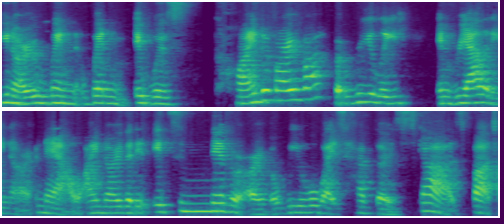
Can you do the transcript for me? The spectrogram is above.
you know when when it was kind of over but really in reality now, now i know that it, it's never over. We always have those scars but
